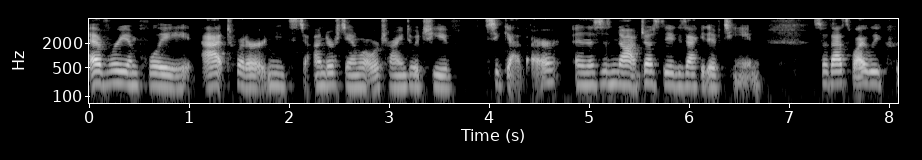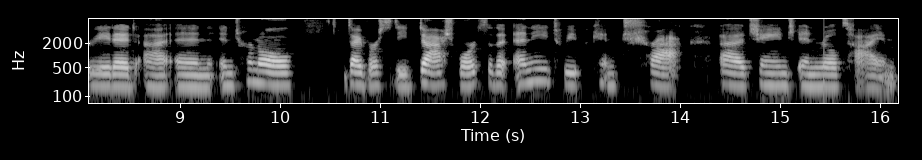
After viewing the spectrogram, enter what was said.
every employee at Twitter needs to understand what we're trying to achieve together. And this is not just the executive team. So that's why we created uh, an internal diversity dashboard so that any Tweep can track uh, change in real time.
